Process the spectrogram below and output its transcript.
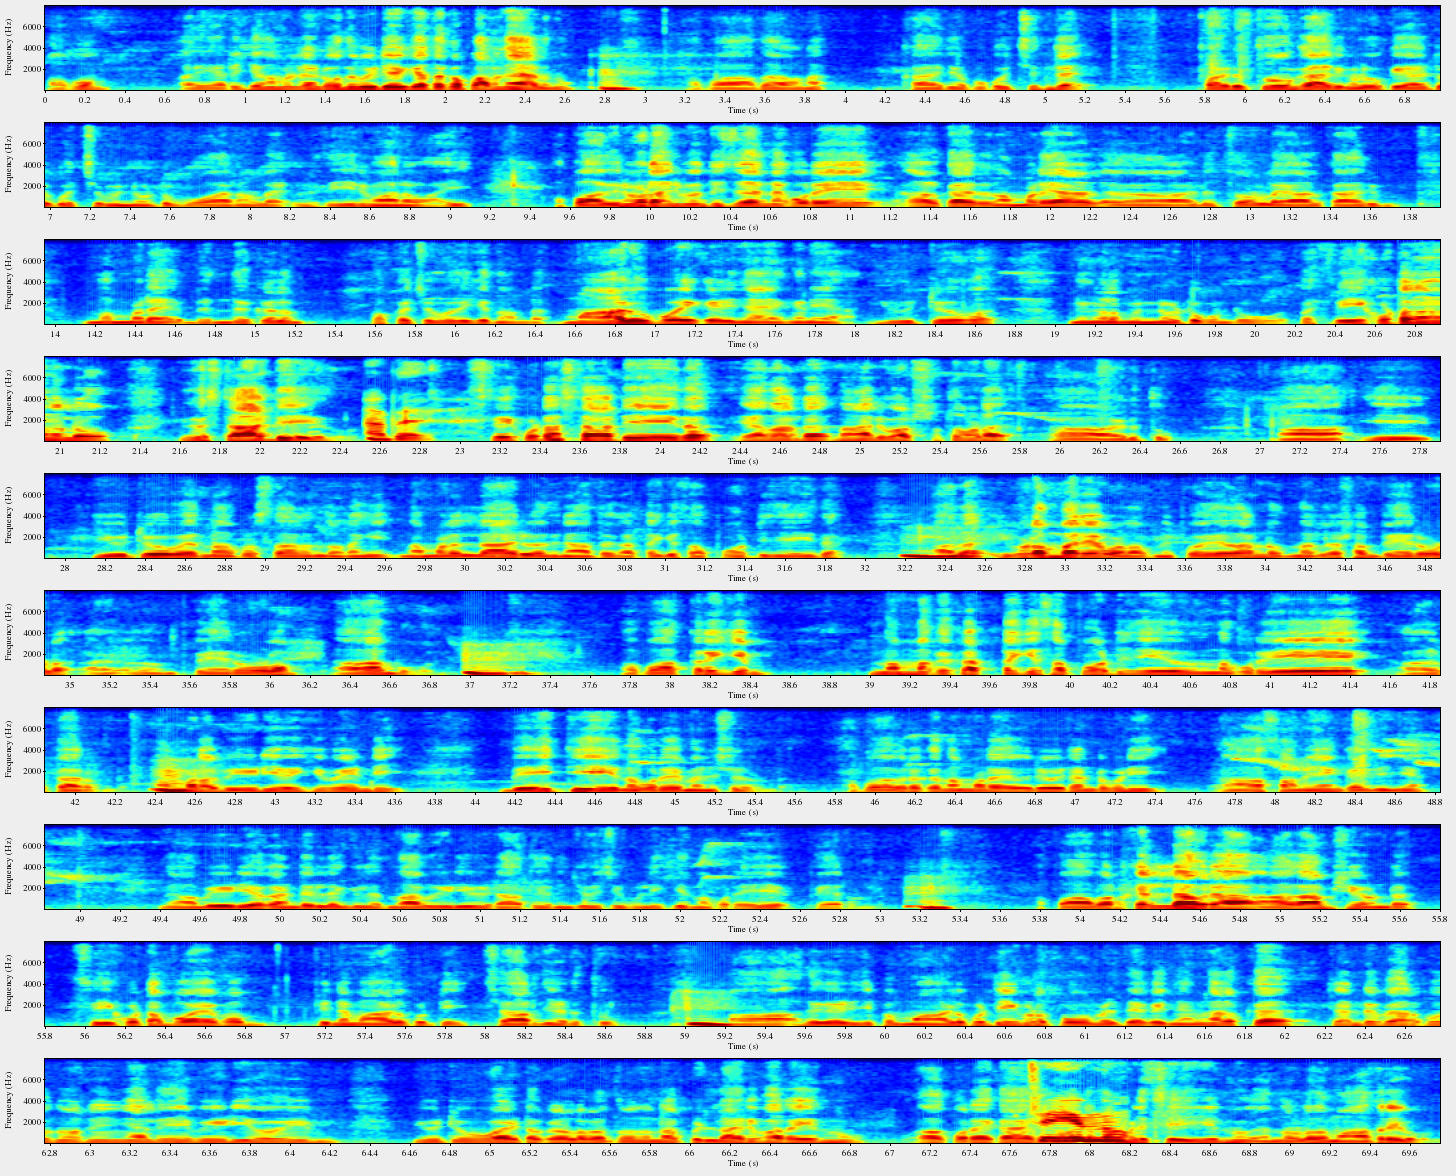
അപ്പം ഇടയ്ക്ക് നമ്മൾ രണ്ട് മൂന്ന് വീഡിയോയ്ക്കകത്തൊക്കെ പറഞ്ഞായിരുന്നു. അപ്പോൾ അതാണ് കാര്യം. അപ്പോൾ കൊച്ചിന്റെ പഠിത്തവും കാര്യങ്ങളും ഒക്കെ ആയിട്ട് കൊച്ചു മുന്നോട്ട് പോകാനുള്ള ഒരു തീരുമാനമായി. അപ്പോൾ അതിനോടനുബന്ധിച്ച് തന്നെ കുറേ ആൾക്കാർ നമ്മുടെ ആൾ അടുത്തുള്ള ആൾക്കാരും നമ്മുടെ ബന്ധുക്കളും ഒക്കെ ചോദിക്കുന്നുണ്ട് മാളു പോയി കഴിഞ്ഞാൽ എങ്ങനെയാണ് യൂട്യൂബ് നിങ്ങൾ മുന്നോട്ട് കൊണ്ടുപോകും. ഇപ്പം ശ്രീകുട്ടനാണല്ലോ ഇത് സ്റ്റാർട്ട് ചെയ്തത്. അതെ. ശ്രീകുട്ടൻ സ്റ്റാർട്ട് ചെയ്ത് ഏതാണ്ട് നാല് വർഷത്തോടെ എടുത്തു. ഈ യൂട്യൂബ് എന്ന പ്രസ്ഥാനം തുടങ്ങി നമ്മളെല്ലാവരും അതിനകത്ത് കട്ടയ്ക്ക് സപ്പോർട്ട് ചെയ്ത് അത് ഇവിടം വരെ വളർന്നു. ഇപ്പോൾ ഏതാണ്ട് ഒന്നര ലക്ഷം പേരോളം പേരോളം ആകാൻ പോകുന്നു. അപ്പോൾ അത്രയ്ക്കും നമുക്ക് കട്ടയ്ക്ക് സപ്പോർട്ട് ചെയ്തു നിന്ന കുറേ ആൾക്കാരുണ്ട്. നമ്മുടെ വീഡിയോയ്ക്ക് വേണ്ടി വെയിറ്റ് ചെയ്യുന്ന കുറേ മനുഷ്യരുണ്ട്. അപ്പോൾ അവരൊക്കെ നമ്മുടെ ഒരു രണ്ട് മണി ആ സമയം കഴിഞ്ഞ് ആ വീഡിയോ കണ്ടില്ലെങ്കിൽ എന്താ വീഡിയോ ഇടാത്തതെന്ന് ചോദിച്ച് വിളിക്കുന്ന കുറേ പേരുണ്ട്. അപ്പോൾ അവർക്കെല്ലാം ഒരു ആകാംക്ഷയുണ്ട്. ശ്രീകുട്ടം പോയപ്പം പിന്നെ മാളുക്കുട്ടി ചാർജ് എടുത്തു. ആ, കഴിഞ്ഞ് ഇപ്പം മാളുക്കുട്ടിയും കൂടെ പോകുമ്പോഴത്തേക്ക് ഞങ്ങൾക്ക് രണ്ട് പേർക്കും എന്ന് പറഞ്ഞു കഴിഞ്ഞാൽ ഈ വീഡിയോയും യൂട്യൂബുമായിട്ടൊക്കെ ഉള്ള ബന്ധം എന്ന് പറഞ്ഞാൽ പിള്ളേർ പറയുന്നു കുറെ കാര്യങ്ങൾ നമ്മൾ ചെയ്യുന്നു എന്നുള്ളത് മാത്രമേ ഉള്ളൂ.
